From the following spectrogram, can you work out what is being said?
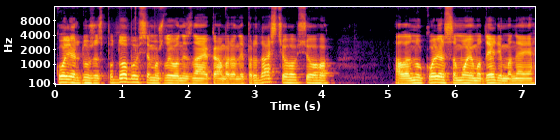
Колір дуже сподобався. Можливо, не знаю, камера не передасть цього всього. Але ну, колір самої моделі мене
